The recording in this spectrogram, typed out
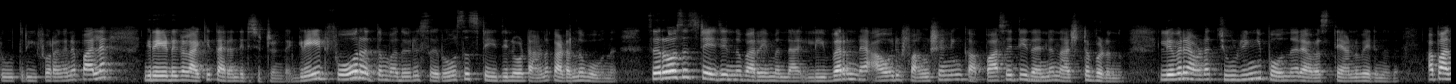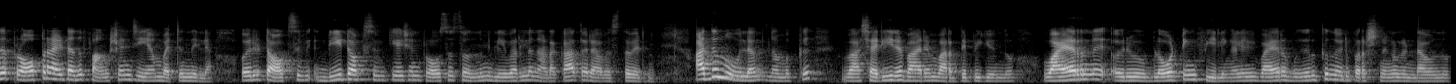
two three four അങ്ങനെ പല ഗ്രേഡുകളാക്കി തരംതിരിച്ചിട്ടുണ്ട്. ഗ്രേഡ് ഫോർ എത്തുമ്പോൾ അതൊരു സിറോസിസ് സ്റ്റേജിലോട്ടാണ് കടന്നു പോകുന്നത്. സിറോസിസ് സ്റ്റേജ് എന്ന് പറയുമ്പോൾ എന്താ? ലിവറിന്റെ ആ ഒരു ഫങ്ഷനിങ് കപ്പാസിറ്റി തന്നെ നഷ്ടപ്പെടുന്നു. ലിവർ അവിടെ ചുരുങ്ങി പോകുന്ന ഒരവസ്ഥയാണ് വരുന്നത്. അപ്പോൾ അത് പ്രോപ്പറായിട്ട് അത് ഫങ്ഷൻ ചെയ്യാൻ പറ്റുന്നില്ല. ഒരു ടോക്സിഫി ഡീടോക്സിഫിക്കേഷൻ പ്രോസസ്സ് ഒന്നും ലിവറിൽ നടക്കാത്തൊരവസ്ഥ വരുന്നു. അതുമൂലം നമുക്ക് ശരീരഭാരം വർദ്ധിപ്പിക്കുന്നു. വയറിന് ഒരു ബ്ലോട്ടിംഗ് ഫീലിംഗ് അല്ലെങ്കിൽ വയറ് വീർക്കുന്ന ഒരു പ്രശ്നങ്ങൾ ഉണ്ടാവുന്നു.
